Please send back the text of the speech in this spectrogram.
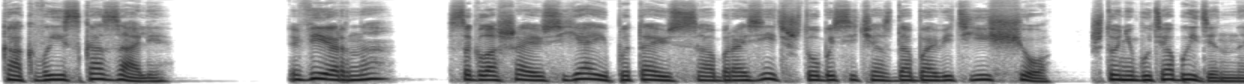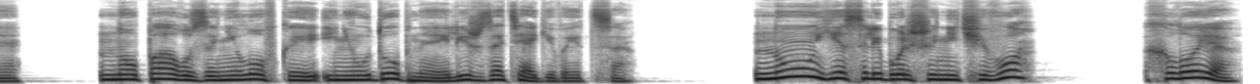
как вы и сказали». «Верно», — соглашаюсь я и пытаюсь сообразить, чтобы сейчас добавить еще что-нибудь обыденное, но пауза неловкая и неудобная лишь затягивается. «Ну, если больше ничего...» «Хлоя»,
